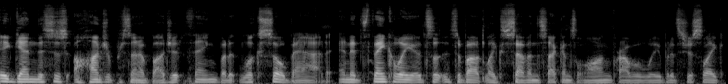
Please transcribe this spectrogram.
Again, this is hundred percent a budget thing, but it looks so bad, and it's thankfully it's it's about like seven seconds long probably, but it's just like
